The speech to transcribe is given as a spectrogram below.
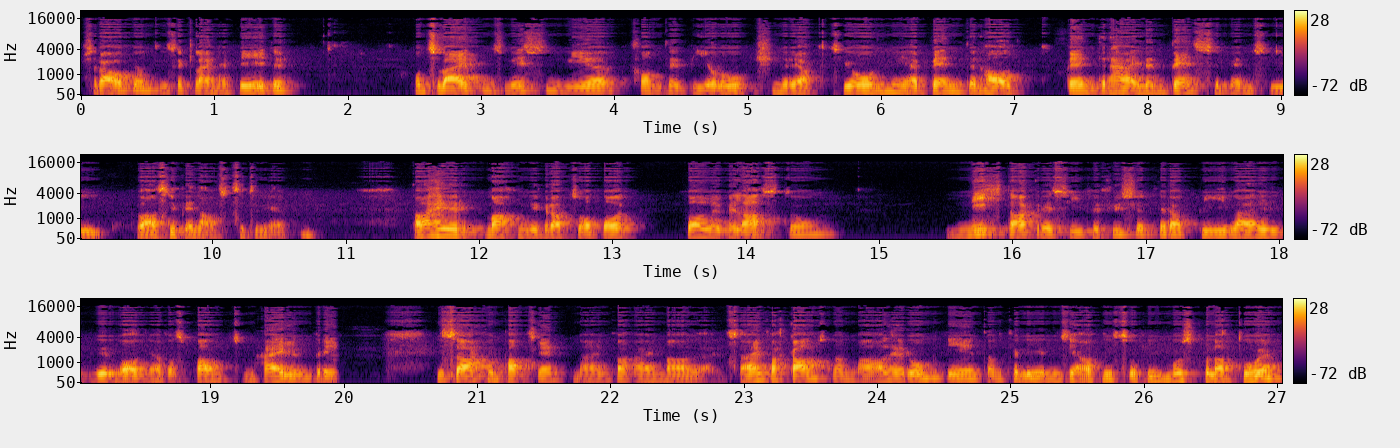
Schraube und diese kleine Feder. Und zweitens wissen wir von der biologischen Reaktion her, Bänder, halt, Bänder heilen besser, wenn sie quasi belastet werden. Daher machen wir gerade sofort volle Belastung, nicht aggressive Physiotherapie, weil wir wollen ja das Band zum Heilen bringen. Ich sage den Patienten einfach einmal, es einfach ganz normal herumgehen, dann verlieren sie auch nicht so viel Muskulatur.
